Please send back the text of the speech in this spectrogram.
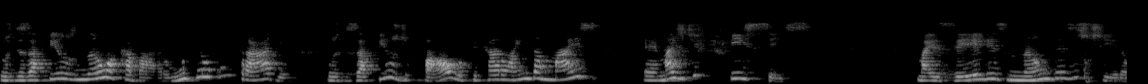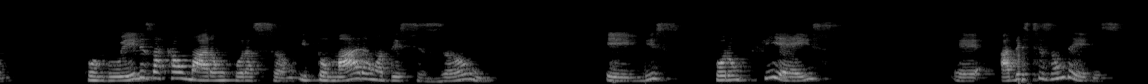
os desafios não acabaram. Muito pelo contrário, os desafios de Paulo ficaram ainda mais, é, mais difíceis. Mas eles não desistiram. Quando eles acalmaram o coração e tomaram a decisão, eles foram fiéis é, à decisão deles.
